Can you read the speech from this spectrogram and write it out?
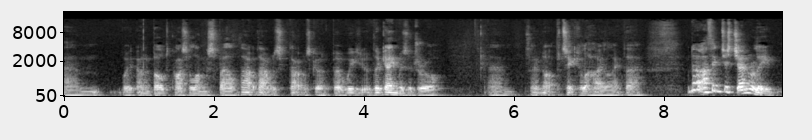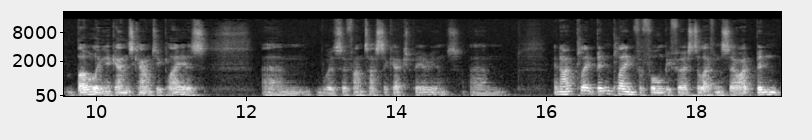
um, and I bowled quite a long spell. That that was that was good, but we the game was a draw, um, so not a particular highlight there. No, I think just generally bowling against county players um, was a fantastic experience. Um, know, I'd played, been playing for Formby First Eleven, so I'd been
